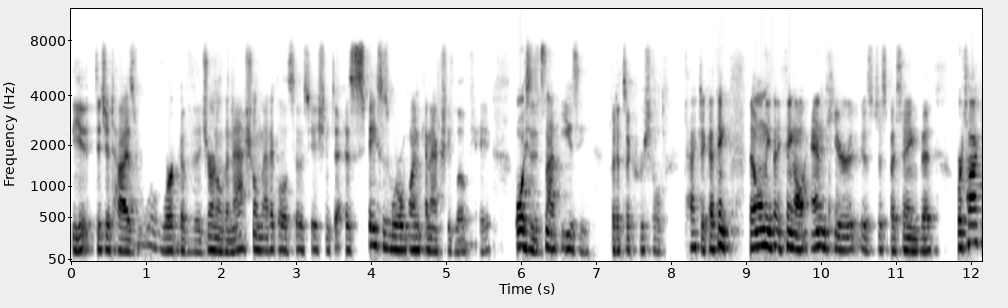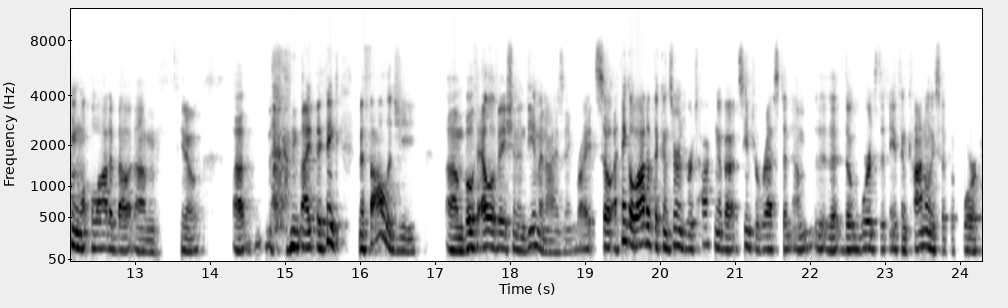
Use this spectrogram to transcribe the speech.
the digitized work of the Journal of the National Medical Association to, as spaces where one can actually locate voices. It's not easy, but it's a crucial tactic. I think the only thing I'll end here is just by saying that we're talking a lot about, um, you know, uh, I, I, think mythology, um, both elevation and demonizing, right? So I think a lot of the concerns we're talking about seem to rest in um, the, the words that Nathan Connolly said before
